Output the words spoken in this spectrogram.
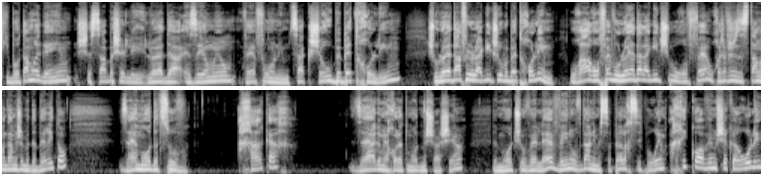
כי באותם רגעים שסבא שלי לא ידע איזה יום היום ואיפה הוא נמצא, כשהוא בבית חולים, שהוא לא ידע אפילו להגיד שהוא בבית חולים. הוא ראה רופא והוא לא ידע להגיד שהוא רופא, הוא חשב שזה סתם אדם שמדבר איתו, זה היה מאוד עצוב. אחר כך, זה היה גם יכול להיות מאוד משעשע ומאוד שובה לב, והנה עובדה, אני מספר לך סיפורים הכי כואבים שקרו לי,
